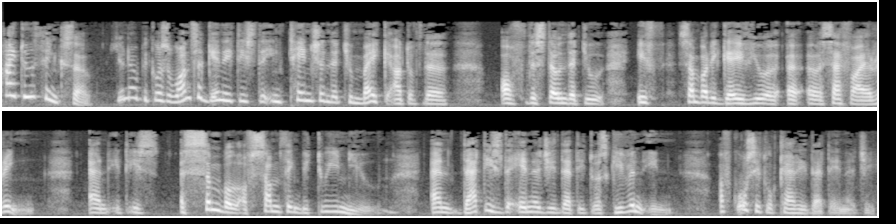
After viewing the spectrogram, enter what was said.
I do think so. You know, because once again, it is the intention that you make out of the of the stone that you. If somebody gave you a, a, a sapphire ring, and it is a symbol of something between you, and that is the energy that it was given in. Of course, it will carry that energy.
